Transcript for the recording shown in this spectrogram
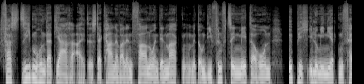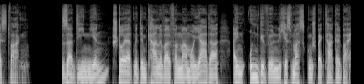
Fast 700 Jahre alt ist der Karneval in Farno in den Marken mit um die 15 Meter hohen, üppig illuminierten Festwagen. Sardinien steuert mit dem Karneval von Marmoyada ein ungewöhnliches Maskenspektakel bei.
